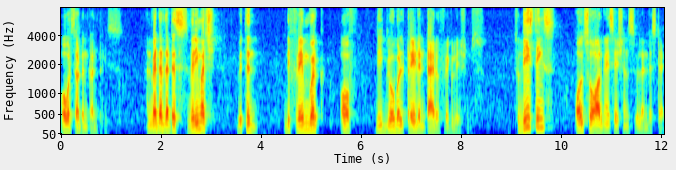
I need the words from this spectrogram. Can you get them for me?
over certain countries. And whether that is very much within the framework of the global trade and tariff regulations. So, these things also organizations will understand.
